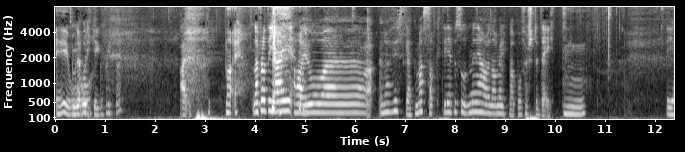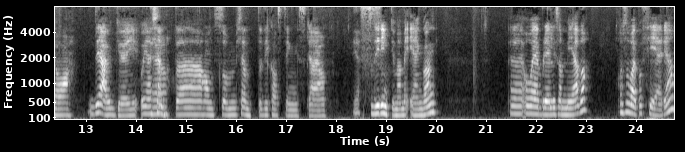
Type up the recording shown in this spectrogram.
er jo ja, men jeg orker ikke å flytte. Nei. Nei. Nei, for at jeg har jo uh, Nå husker jeg ikke om jeg har sagt det i episoden, men jeg har jo da meldt meg på første date. Mm. Ja, det er jo gøy. Og jeg Ja. kjente han som kjente de castingsgreia. Yes. Så de ringte jo meg med en gang. Uh, og jeg ble liksom med, da. Og så var jeg på ferie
